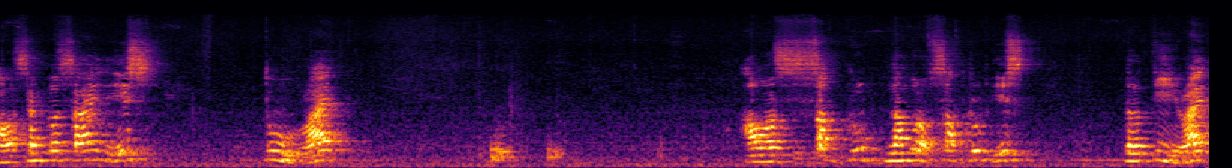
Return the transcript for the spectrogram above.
Our sample size is 2, right? Our subgroup, number of subgroup is 30, right?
